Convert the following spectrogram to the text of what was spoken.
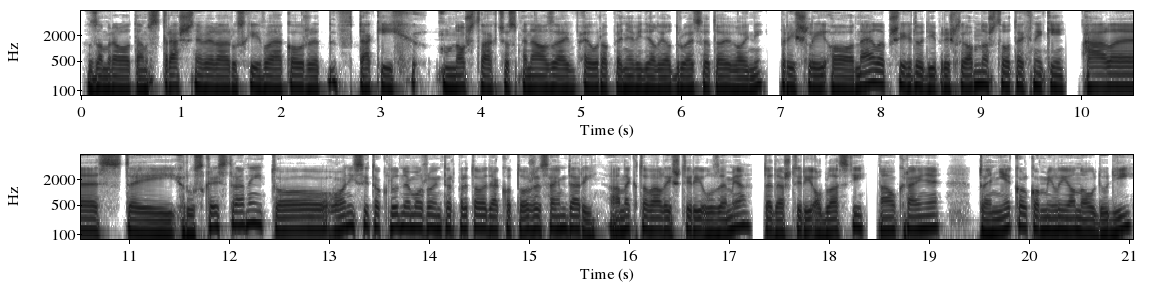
Zomrelo tam strašne veľa ruských vojakov, že v takých množstvách, čo sme naozaj v Európe nevideli od druhej svetovej vojny. Prišli o najlepších ľudí, prišli o množstvo techniky, ale z tej ruskej strany to oni si to kľudne môžu interpretovať ako to, že sa im darí. Anektovali 4 územia, teda 4 oblasti na Ukrajine. To je niekoľko miliónov ľudí,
